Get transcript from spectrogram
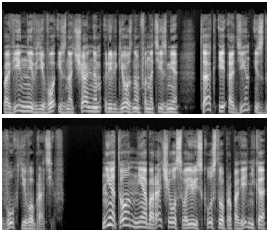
повинные в его изначальном религиозном фанатизме, так и один из двух его братьев. Нет, он не оборачивал свое искусство проповедника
